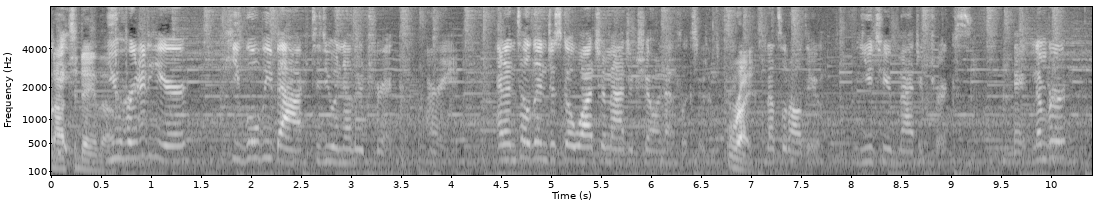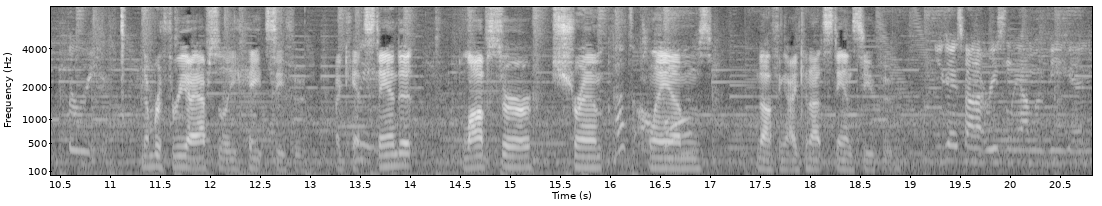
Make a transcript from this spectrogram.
Not today though. You heard it here. He will be back to do another trick. All right. And until then, just go watch a magic show on Netflix or something. Right. That's what I'll do. YouTube magic tricks. Okay. Number three. Number three, I absolutely hate seafood. I can't Wait. stand it. Lobster, shrimp, That's awful. clams, nothing. I cannot stand seafood. You guys found out recently I'm a vegan,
